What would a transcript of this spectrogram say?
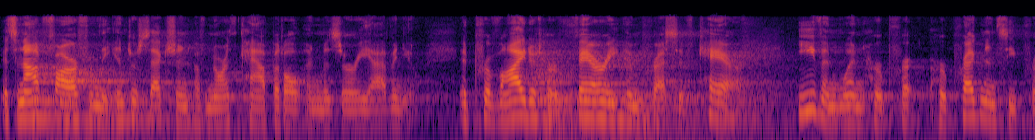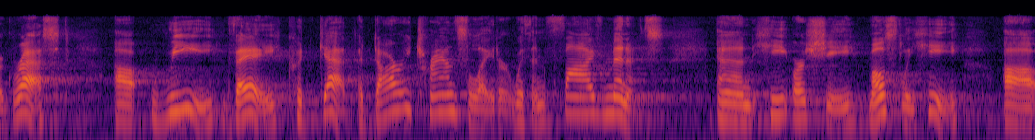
It's not far from the intersection of North Capitol and Missouri Avenue. It provided her very impressive care. Even when her, pre- her pregnancy progressed, uh, we, they, could get a Dari translator within five minutes. And he or she, mostly he, uh,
